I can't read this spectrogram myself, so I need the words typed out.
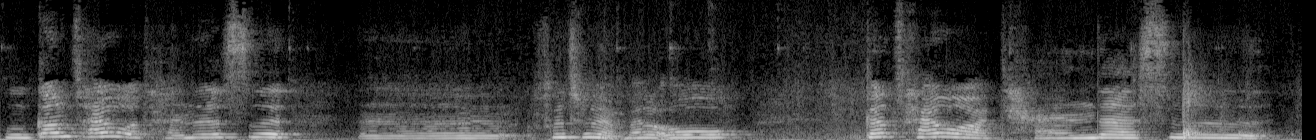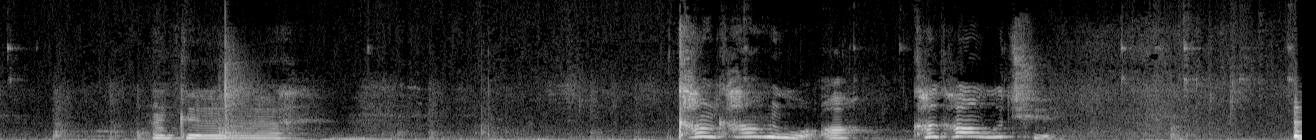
我刚才我弹的是，嗯，分成两半哦。刚才我弹的是那个康康舞，康康舞曲。不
